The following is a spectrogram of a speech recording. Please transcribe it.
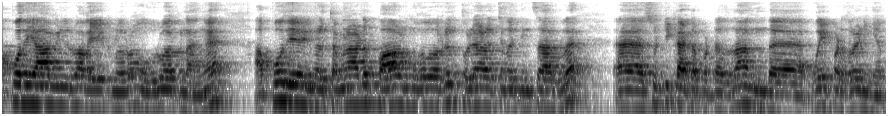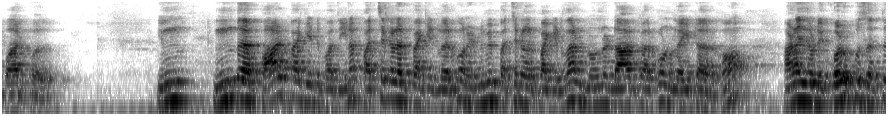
அப்போதைய ஆவி நிர்வாக இயக்குனரும் உருவாக்குனாங்க. அப்போதைய எங்கள் தமிழ்நாடு பால் முகவர்கள் தொழிலாளர் சங்கத்தின் சார்பில் சுட்டி சுட்டிக்காட்டப்பட்டது தான் இந்த புகைப்படத்தில் நீங்கள் பார்ப்பது. இந்த பால் பாக்கெட் பார்த்தீங்கன்னா பச்சை கலர் பாக்கெட்டில் இருக்கும். ரெண்டுமே பச்சை கலர் பாக்கெட் தான். ஒன்று டார்க்காக இருக்கும் ஒன்று லைட்டாக இருக்கும். ஆனால் இதோடைய கொழுப்பு சத்து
